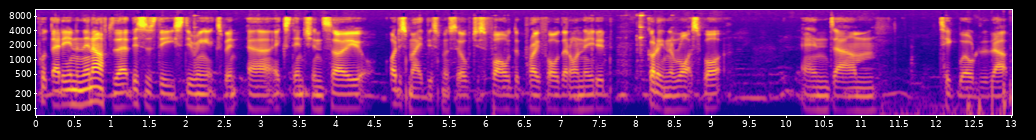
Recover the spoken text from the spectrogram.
Put that in and then after that this is the steering uh, extension. So I just made this myself just filed the profile that I needed got it in the right spot and um, TIG welded it up.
